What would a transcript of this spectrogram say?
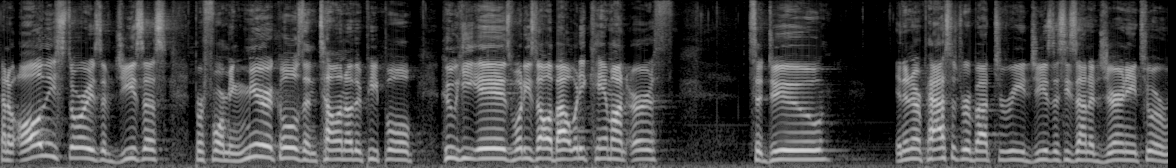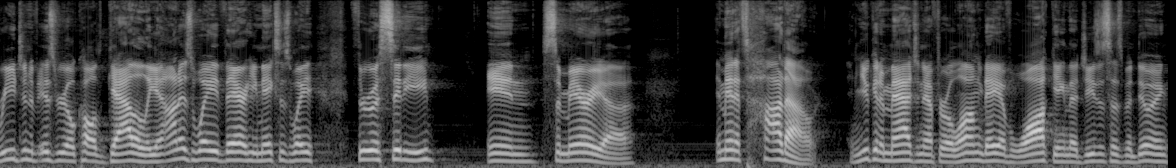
kind of all these stories of Jesus performing miracles and telling other people who he is, what he's all about, what he came on earth to do. And in our passage we're about to read, Jesus, he's on a journey to a region of Israel called Galilee. And on his way there, he makes his way through a city in Samaria. And man, it's hot out. And you can imagine after a long day of walking that Jesus has been doing,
